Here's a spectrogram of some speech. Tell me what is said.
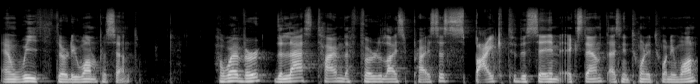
and wheat 31%. However, the last time that fertilizer prices spiked to the same extent as in 2021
